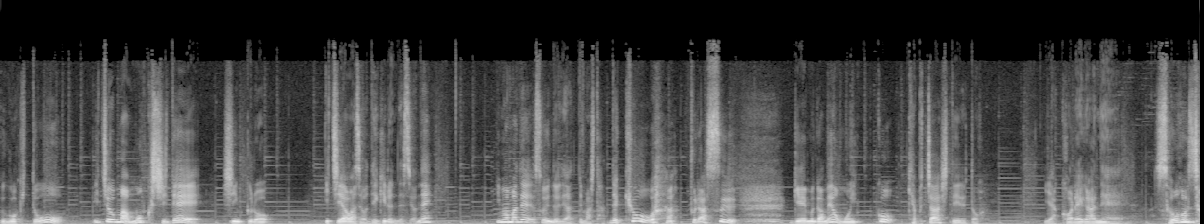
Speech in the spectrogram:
動きとを一応まあ目視でシンクロ位置合わせをできるんですよね。今までそういうのでやってました。で今日はプラスゲーム画面をもう一個キャプチャーしていると。いやこれがね想像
